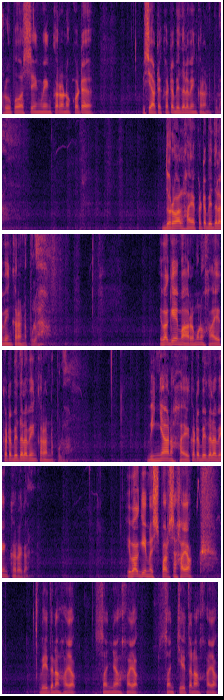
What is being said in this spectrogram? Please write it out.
රූප වශයෙන් වෙන් කරනකොට 28කට බෙදලා වෙන් කරන්න පුළුවන්. දොරවල් 6කට බෙදලා වෙන් කරන්න පුළුවන්. ඒ වගේම අරමුණු 6කට බෙදලා වෙන් කරන්න පුළුවන්. විඥාන 6කට බෙදලා වෙන් කරගන්න. ඒ වගේම ස්පර්ශ 6ක්, වේදනා 6ක්, සංඥා 6ක්, සංචේතන 6ක්,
